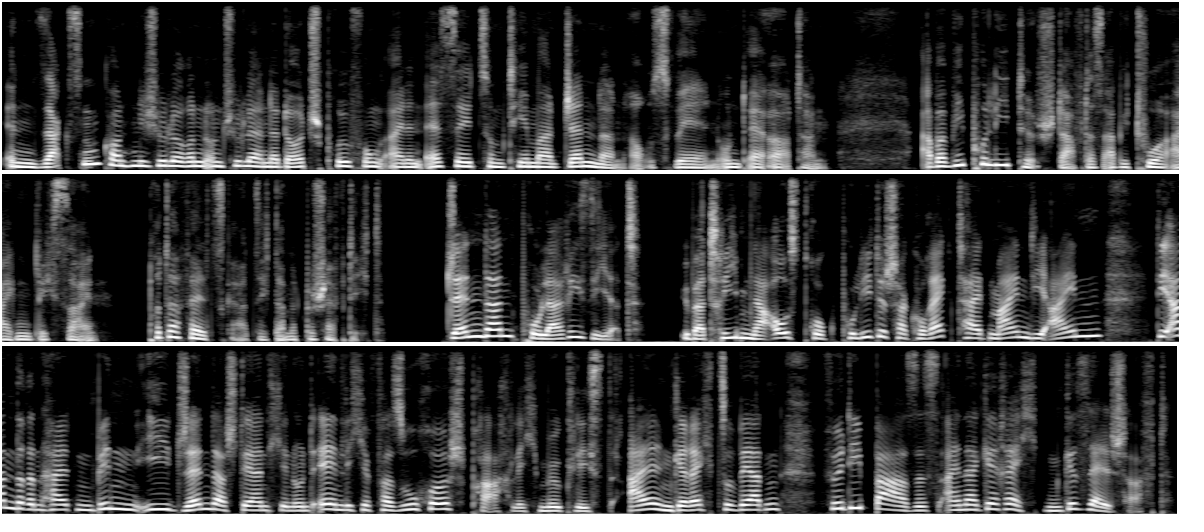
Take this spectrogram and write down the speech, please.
In Sachsen konnten die Schülerinnen und Schüler in der Deutschprüfung einen Essay zum Thema Gendern auswählen und erörtern. Aber wie politisch darf das Abitur eigentlich sein? Britta Felske hat sich damit beschäftigt. Gendern polarisiert. Übertriebener Ausdruck politischer Korrektheit meinen die einen, die anderen halten Binnen-I, Gendersternchen und ähnliche Versuche, sprachlich möglichst allen gerecht zu werden, für die Basis einer gerechten Gesellschaft.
